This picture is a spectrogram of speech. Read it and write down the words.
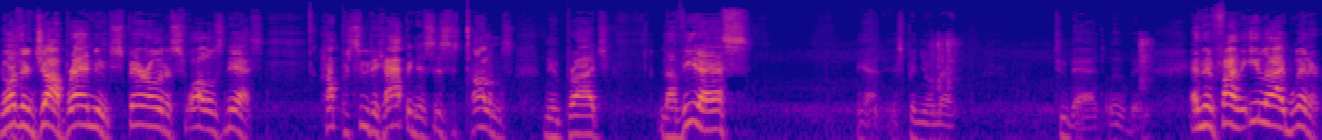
Norther Jaw, brand new. Sparrow in a swallow's nest. Hot Pursuit of Happiness. This is Tolem's new project. La Vida es. Yeah, Espanol not too bad, a little bit. And then finally, Eli Winter.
